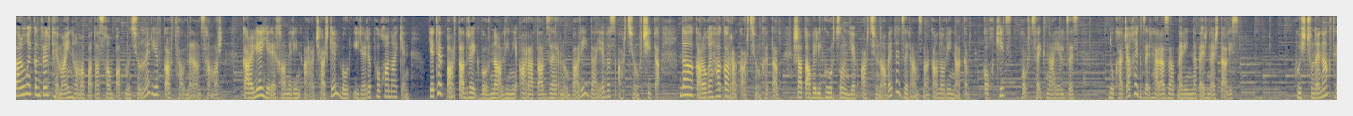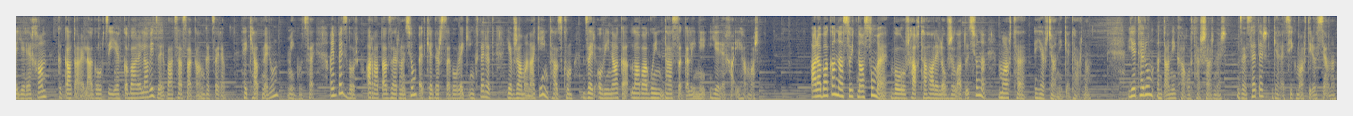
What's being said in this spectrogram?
Կարող եք ընտրել թեմային համապատասխան պատմություններ եւ կարդալ նրանց համար։ Կարելի է երեխաներին առաջարկել, որ իրերը փոխանակեն։ Եթե պարտադրեք, որ նա լինի առատաձեռն ու բարի, դա եւս արդյունք չի տա։ Դա կարող է հակառակ արդյունքը տալ։ Շատ ավելի գործուն եւ արդյունավետ է ձեր անձնական օրինակը։ Կողքից փորձեք նայել ձեզ։ Դուք հաճախ եք ձեր հարազատներին նվերներ տալիս Հույս չունենաք, թե երեխան կկատարելագործի եւ կբարելավի ձեր բացասական գծերը։ Հեքիաթներում միգուցե, այնպես որ առատաձեռնություն պետք է դրսևորեք ինքներդ եւ ժամանակի ընթացքում ձեր օրինակը լավագույն դասը կլինի երեխայի համար։ Արաբական ասույթն ասում է, որ հաղթահարելով ժլատությունը մարդը երջանիկ է դառնում։ Եթերում ընտանիք հաղորդաշարներ։ Ձեզ հետ է Գեղեցիկ Մարտիրոսյանը։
